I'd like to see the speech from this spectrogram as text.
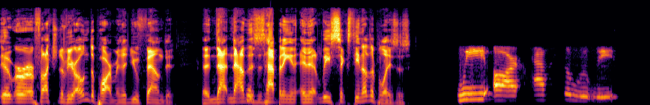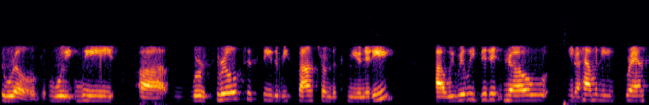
a reflection of your own department that you founded, and that now this is happening in, in at least sixteen other places. We are absolutely thrilled. We we uh, we're thrilled to see the response from the community. Uh, we really didn't know, you know, how many grants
